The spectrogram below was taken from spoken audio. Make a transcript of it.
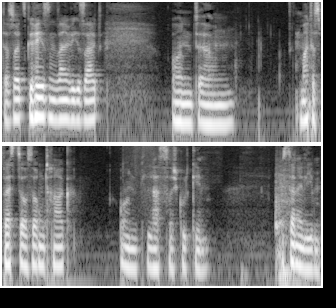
Das soll es gewesen sein, wie gesagt. Und ähm, Macht das Beste aus eurem Tag und lasst euch gut gehen. Bis dann, ihr Lieben.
